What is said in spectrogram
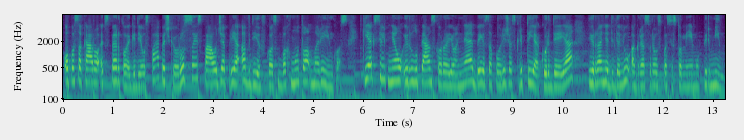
O pasak karo eksperto Egidijaus Papečkio, rusai spaudžia prie Avdyvkos, Bakhmuto, Marijinkos. Kiek silpniau ir Lupensko rajone bei Zaporižios kryptyje, kur dėja yra nedidelių agresoriaus pasistumėjimų pirmin.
